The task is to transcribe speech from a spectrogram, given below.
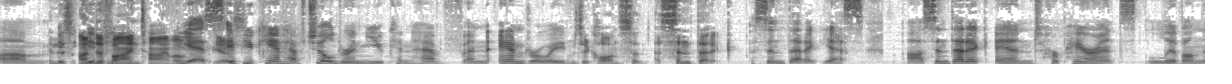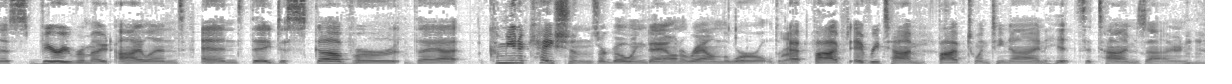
In this if- if you- undefined time of Yes, if you can't have children, you can have an android which they call a, synthetic. A synthetic, yes. Uh, synthetic and her parents live on this very remote island, and they discover that communications are going down around the world Right. at five every time 529 hits a time zone Mm-hmm.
